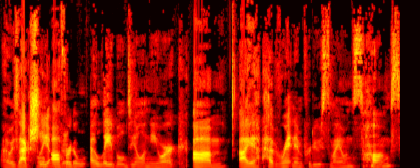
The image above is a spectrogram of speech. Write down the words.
I was actually oh, okay. offered a, a, label deal in New York. Um, I have written and produced my own songs.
